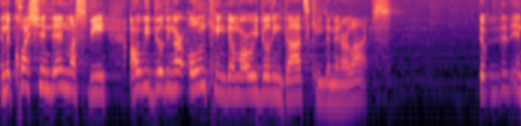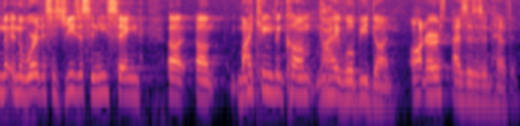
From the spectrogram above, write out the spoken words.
And the question then must be are we building our own kingdom or are we building God's kingdom in our lives? The, the, in, the, in, the, word, this is Jesus, and he's saying, uh, um, My kingdom come, my will be done on earth as it is in heaven.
